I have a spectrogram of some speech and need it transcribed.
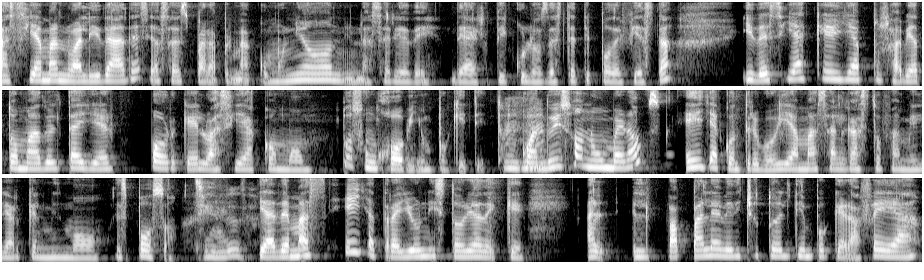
hacía manualidades, ya sabes, para primera comunión y una serie de, artículos de este tipo de fiesta. Y decía que ella pues había tomado el taller porque lo hacía como pues un hobby un poquitito. Cuando hizo números, ella contribuía más al gasto familiar que el mismo esposo. Sin duda. Y además ella traía una historia de que el papá le había dicho todo el tiempo que era fea,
